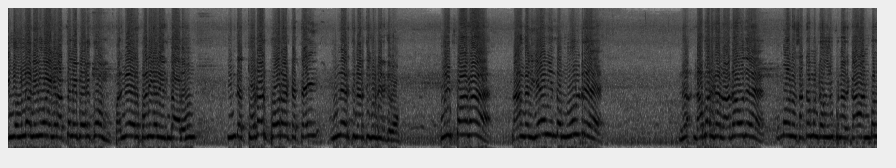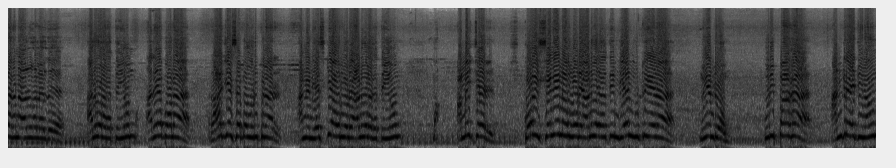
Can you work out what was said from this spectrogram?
இங்கு உள்ள நிர்வாகிகள் அத்தனை பேருக்கும் பல்வேறு பணிகள் இருந்தாலும் இந்த தொடர் போராட்டத்தை முன்னெடுத்து நடத்தி கொண்டிருக்கிறோம். குறிப்பாக நாங்கள் ஏன் இந்த மூன்று நபர்கள் அதாவது கும்பகோணம் சட்டமன்ற உறுப்பினர் கா. அன்பழகன் அவர்களது அலுவலகத்தையும் அதே போல ராஜ்யசபா உறுப்பினர் அண்ணன் எஸ்கே அவர்களுடைய அலுவலகத்தையும் அமைச்சர் கோவை செலின் அவர்களுடைய அலுவலகத்தையும் ஏன் முற்றுகையிட முயன்றோம்? குறிப்பாக அன்றைய தினம்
